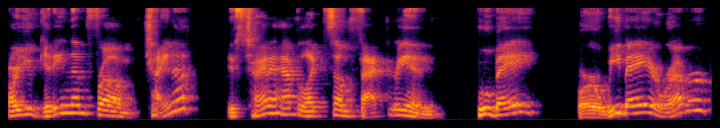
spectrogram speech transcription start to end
Are you getting them from China? Does China have like some factory in Hubei or Weebei or wherever?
